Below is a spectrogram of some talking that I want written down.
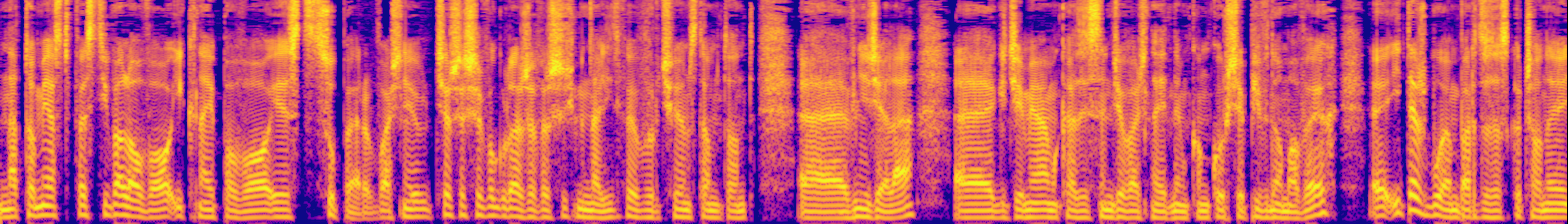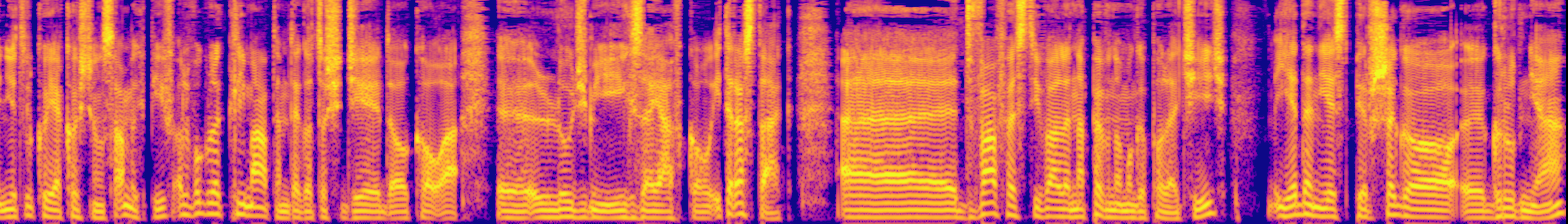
Natomiast festiwalowo i knajpowo jest super. Właśnie cieszę się w ogóle, że weszliśmy na Litwę, wróciłem stamtąd w niedzielę gdzie miałem okazję sędziować na jednym konkursie piw domowych e, i też byłem bardzo zaskoczony nie tylko jakością samych piw, ale w ogóle klimatem tego, co się dzieje dookoła, e, ludźmi i ich zajawką. I teraz tak, e, dwa festiwale na pewno mogę polecić. Jeden jest 1 grudnia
